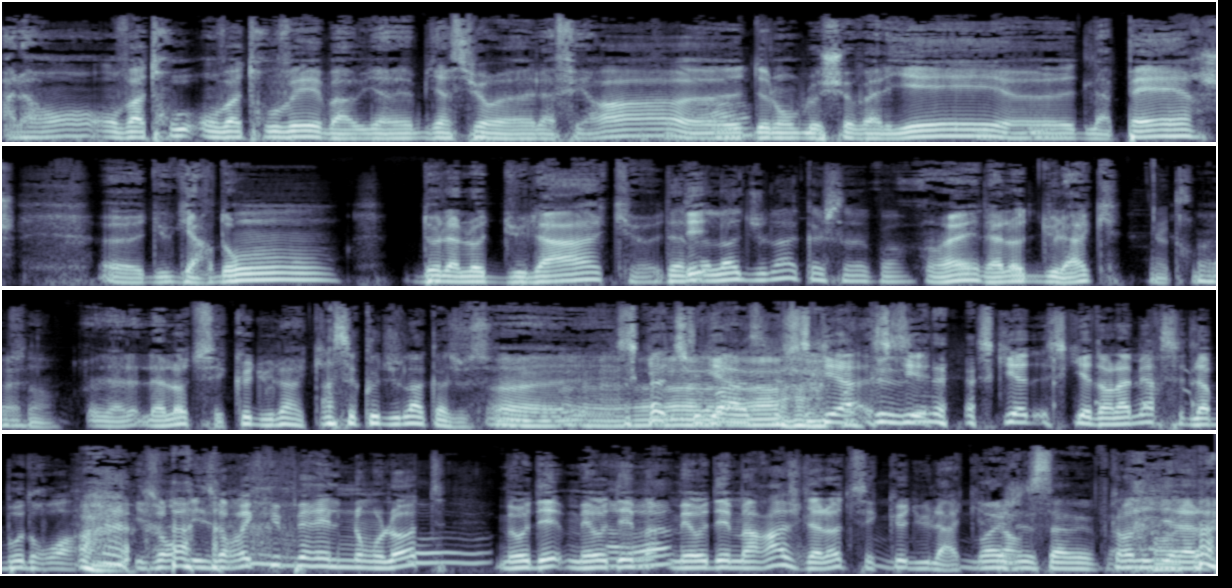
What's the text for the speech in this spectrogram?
Alors on va trou- on va trouver bah, bien bien sûr euh, la ferra, euh, de l'omble chevalier, euh, de la perche, euh, du gardon, de la lotte du lac, euh, de des- la lotte du lac Je savais pas. ouais la lotte du lac. C'est trop bon, Ouais. ça. La, la lotte c'est que du lac. Ah, c'est que du lac, ah, je sais. Ouais. Euh, Ce ah, tu Ce qu'il y a- ce qu'il y a- ce qu'il y a- y a- y a dans la mer, c'est de la baudroie. Ils ont, ils ont récupéré le nom Lot, mais au, dé- mais au, Ah déma- ouais mais au démarrage, la Lot, c'est que du lac. Moi, Alors, je savais pas. quand on dit la,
